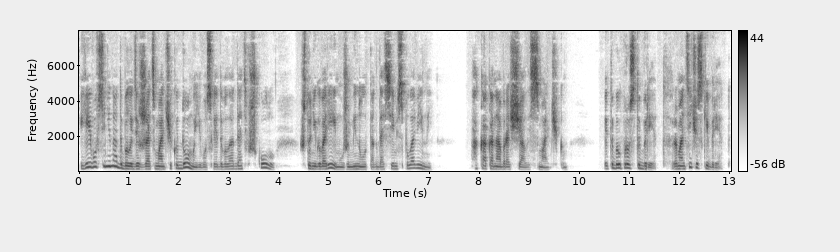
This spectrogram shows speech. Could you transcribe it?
Ей вовсе не надо было держать мальчика дома, его следовало отдать в школу. Что не говори, ему уже минуло тогда семь с половиной. А как она обращалась с мальчиком? Это был просто бред, романтический бред.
